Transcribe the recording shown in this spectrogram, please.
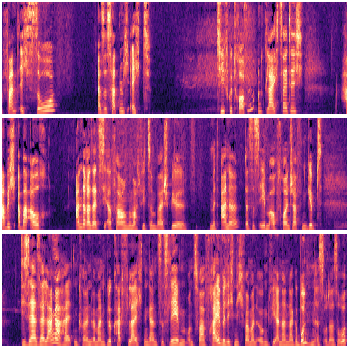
fand ich so, also es hat mich echt tief getroffen und gleichzeitig habe ich aber auch andererseits die Erfahrung gemacht, wie zum Beispiel mit Anne, dass es eben auch Freundschaften gibt, die sehr, sehr lange halten können, wenn man Glück hat, vielleicht ein ganzes Leben und zwar freiwillig nicht, weil man irgendwie aneinander gebunden ist oder so.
